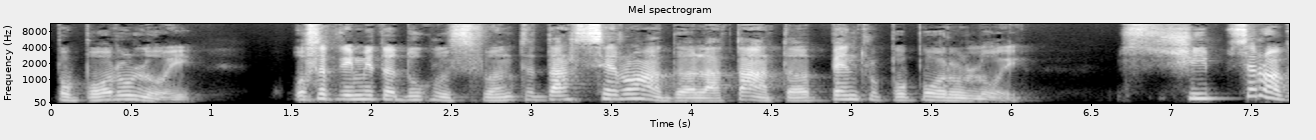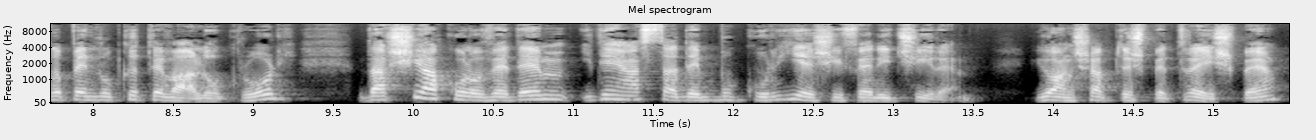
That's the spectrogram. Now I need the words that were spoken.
poporul lui, o să trimită Duhul Sfânt, dar se roagă la Tată pentru poporul lui. Și se roagă pentru câteva lucruri, dar și acolo vedem ideea asta de bucurie și fericire. Ioan 17, 13.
